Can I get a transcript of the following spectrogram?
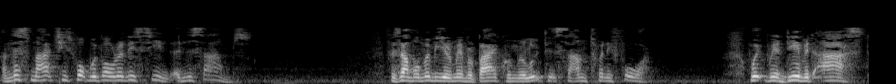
And this matches what we've already seen in the Psalms. For example, maybe you remember back when we looked at Psalm 24 where David asked,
